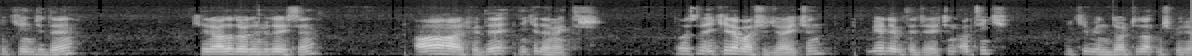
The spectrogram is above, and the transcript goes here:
ikincide, kirada, dördüncüde ise A harfi de 2 demektir. Dolayısıyla 2 ile başlayacağı için, 1 ile biteceği için atik 2461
